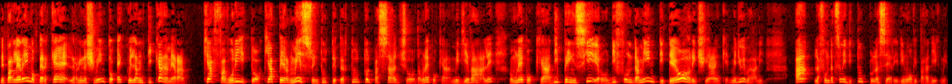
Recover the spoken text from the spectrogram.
Ne parleremo perché il Rinascimento è quell'anticamera che ha favorito, che ha permesso in tutto e per tutto il passaggio da un'epoca medievale a un'epoca di pensiero, di fondamenti teorici anche medievali, alla fondazione di tutta una serie di nuovi paradigmi.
